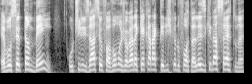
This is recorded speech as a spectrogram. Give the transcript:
é você também utilizar a seu favor uma jogada que é característica do Fortaleza e que dá certo, né?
